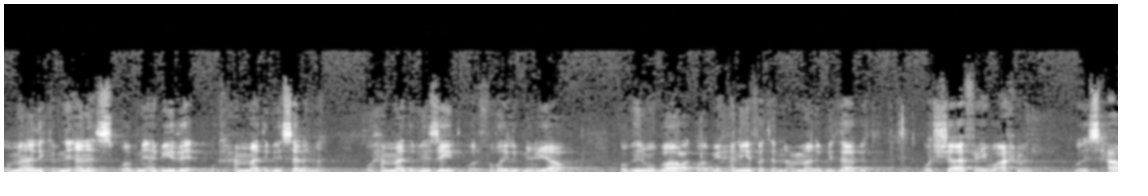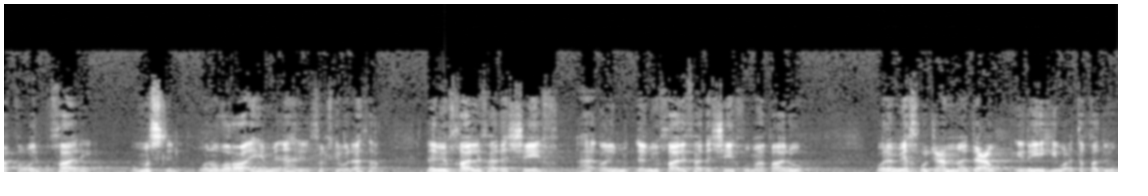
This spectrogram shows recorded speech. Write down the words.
ومالك بن أنس وابن أبي ذئب وكحماد بن سلمة وحماد بن زيد والفضيل بن عياض وابن المبارك وأبي حنيفة النعمان بن ثابت والشافعي وأحمد وإسحاق والبخاري ومسلم ونظرائهم من أهل الفقه والأثر. لم يخالف هذا الشيخ لم يخالف هذا الشيخ ما قالوه ولم يخرج عما دعوا إليه واعتقدوه.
